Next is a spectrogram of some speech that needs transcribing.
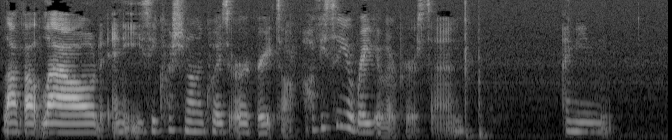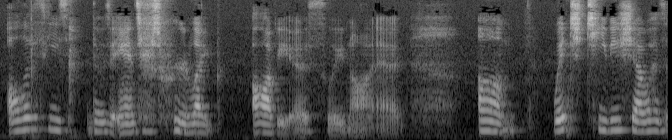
laugh out loud, an easy question on a quiz, or a great song. Obviously, a regular person. I mean, all of these those answers were like obviously not it. Um, which TV show has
